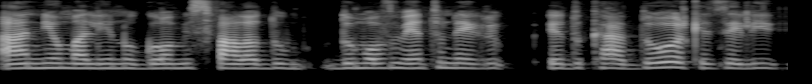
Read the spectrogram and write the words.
A Nilma Lino Gomes fala do, do movimento negro educador, quer dizer, ele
